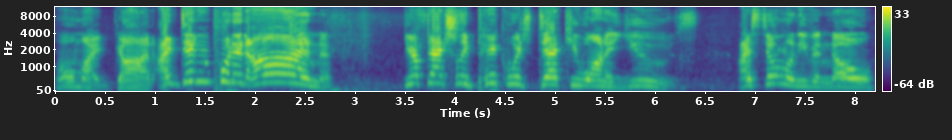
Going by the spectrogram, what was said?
Oh my god. I didn't put it on. You have to actually pick which deck you want to use. I still don't even know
